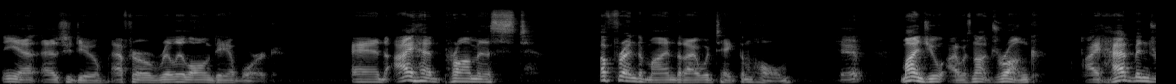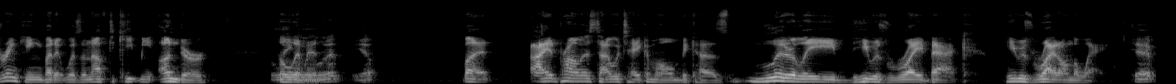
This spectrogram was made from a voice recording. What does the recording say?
Yeah, as you do, after a really long day of work. And I had promised a friend of mine that I would take them home. Okay. Mind you, I was not drunk. I had been drinking, but it was enough to keep me under The legal limit. Yep. but I had promised I would take him home because literally he was right back. He was right on the way. Okay.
